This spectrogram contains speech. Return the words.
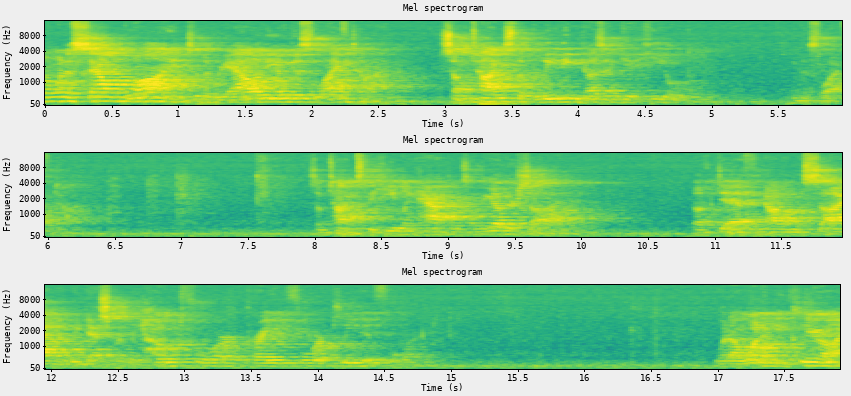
don't want to sound blind to the reality of this lifetime. Sometimes the bleeding doesn't get healed in this lifetime. Sometimes the healing happens on the other side of death, not on the side that we desperately hoped for, prayed for, pleaded for. What I want to be clear on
